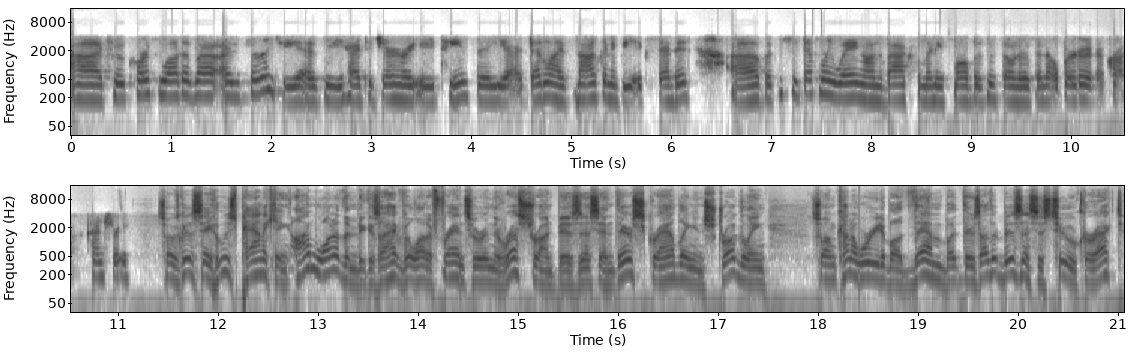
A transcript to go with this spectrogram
Uh, to, of course, a lot of uh, uncertainty as we head to January 18th. The uh, deadline is not going to be extended, uh, but this is definitely weighing on the backs of many small business owners in Alberta and across the country. So I was going to say, who's panicking? I'm one of them because I have a lot of friends who are in the restaurant business and they're scrambling and struggling. So I'm kind of worried about them, but there's other businesses too, correct?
